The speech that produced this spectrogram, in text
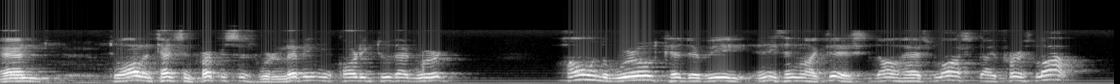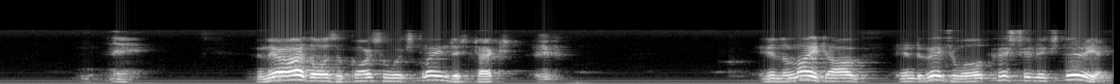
and to all intents and purposes were living according to that word. How in the world could there be anything like this? Thou hast lost thy first love. And there are those, of course, who explain this text in the light of individual Christian experience.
